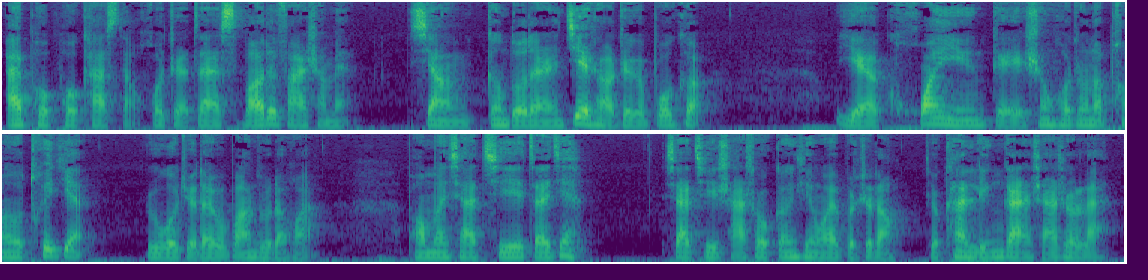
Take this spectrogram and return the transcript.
Apple Podcast 或者在 Spotify 上面，向更多的人介绍这个播客。也欢迎给生活中的朋友推荐，如果觉得有帮助的话，朋友们下期再见。下期啥时候更新我也不知道，就看灵感啥时候来。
